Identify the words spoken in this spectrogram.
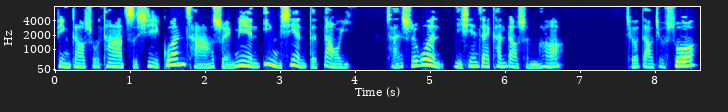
并告诉他仔细观察水面映现的倒影。禅师问：“你现在看到什么？”秋道就说：“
